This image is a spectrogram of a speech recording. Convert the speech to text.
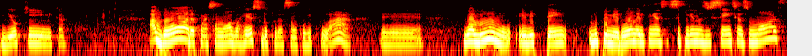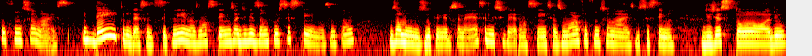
bioquímica, Agora, com essa nova reestruturação curricular, é, o aluno ele tem no primeiro ano ele tem as disciplinas de ciências morfofuncionais e dentro dessas disciplinas nós temos a divisão por sistemas. Então, os alunos do primeiro semestre eles tiveram as ciências morfofuncionais do sistema digestório,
